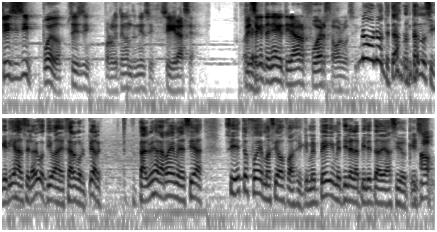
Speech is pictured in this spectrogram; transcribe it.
Sí, sí, sí, puedo. Sí, sí. Por lo que tengo entendido, sí. Sí, gracias. Pensé que tenía que tirar fuerza o algo así. No, no, te estabas preguntando si querías hacer algo, te ibas a dejar golpear. Tal vez agarraba y me decía, sí, esto fue demasiado fácil, que me pegue y me tire la pileta de ácido, que No.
